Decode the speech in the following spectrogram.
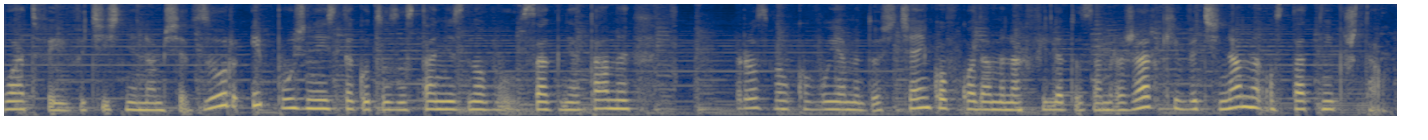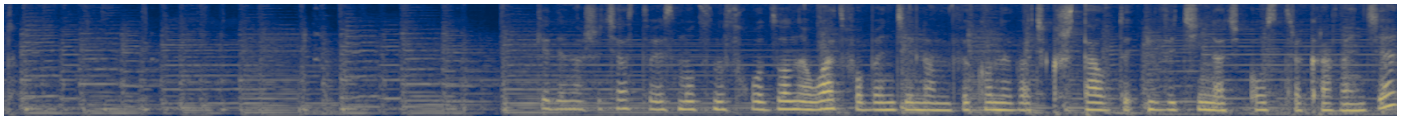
łatwiej wyciśnie nam się wzór i później z tego co zostanie znowu zagniatamy, rozwałkowujemy dość cienko, wkładamy na chwilę do zamrażarki, wycinamy ostatni kształt. Kiedy nasze ciasto jest mocno schłodzone, łatwo będzie nam wykonywać kształty i wycinać ostre krawędzie.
